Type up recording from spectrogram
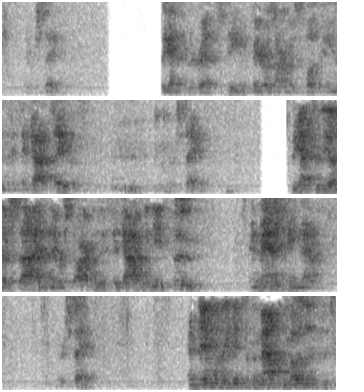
They were saved. They got to the Red Sea, and Pharaoh's army was closing in, and they said, God, save us. Saved. They got to the other side, and they were starving, they said, God, we need food. And manna came down. They were saved. And then when they get to the mountain, Moses is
